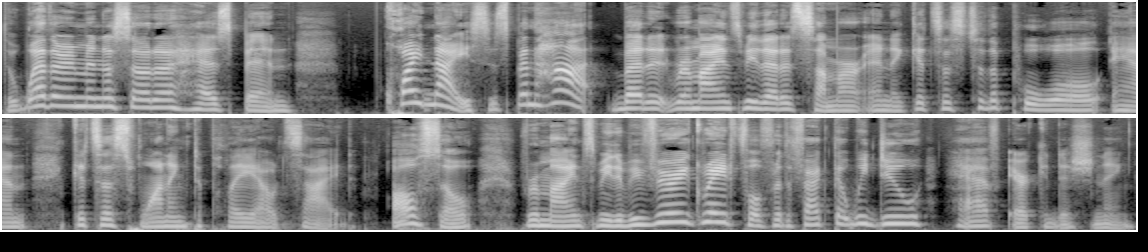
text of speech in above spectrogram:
the weather in Minnesota has been quite nice. It's been hot, but it reminds me that it's summer and it gets us to the pool and gets us wanting to play outside. Also, reminds me to be very grateful for the fact that we do have air conditioning.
